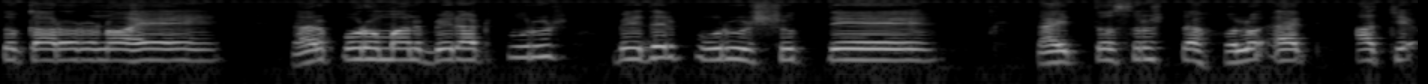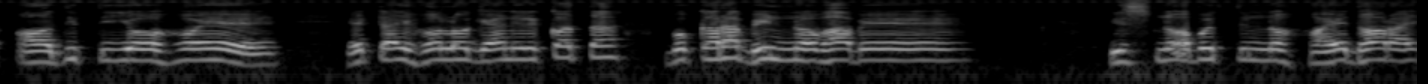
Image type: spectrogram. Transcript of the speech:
তো কারোর নহে। তার প্রমাণ বিরাট পুরুষ, বেদের পুরুষ সুক্তে। তাই তো স্রষ্টা হলো এক, আছে অদ্বিতীয় হয়ে। এটাই হলো জ্ঞানের কথা, বোকারা ভিন্নভাবে। কৃষ্ণ অবতীর্ণ হয়ে ধরায়,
